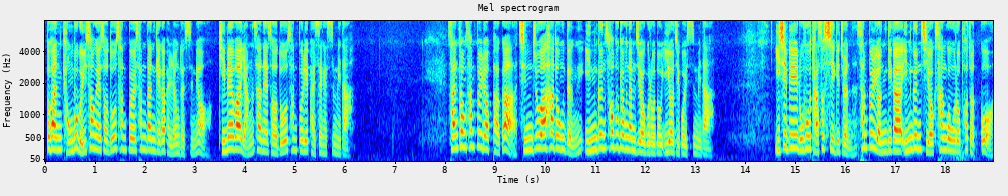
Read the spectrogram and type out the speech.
또한 경북 의성에서도 산불 3단계가 발령됐으며 김해와 양산에서도 산불이 발생했습니다. 산청 산불 여파가 진주와 하동 등 인근 서부 경남 지역으로도 이어지고 있습니다. 22일 오후 5시 기준 산불 연기가 인근 지역 상공으로 퍼졌고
